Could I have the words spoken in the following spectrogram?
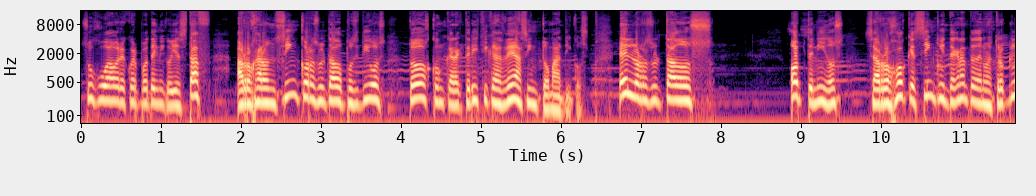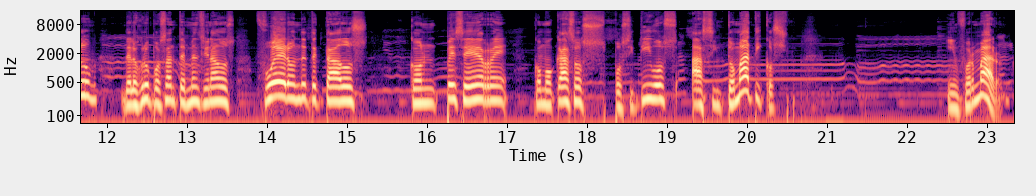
sus jugadores, cuerpo técnico y staff arrojaron cinco resultados positivos, todos con características de asintomáticos. En los resultados obtenidos, se arrojó que cinco integrantes de nuestro club, de los grupos antes mencionados, fueron detectados con PCR como casos positivos asintomáticos. Informaron.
